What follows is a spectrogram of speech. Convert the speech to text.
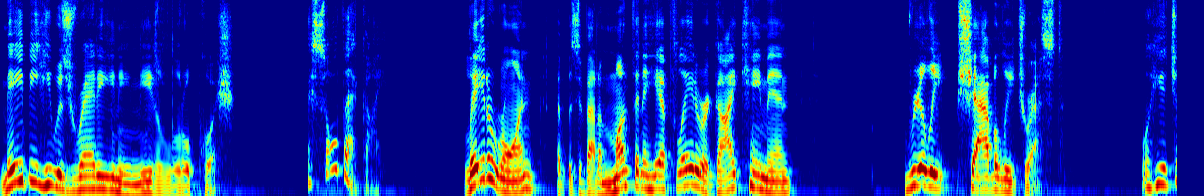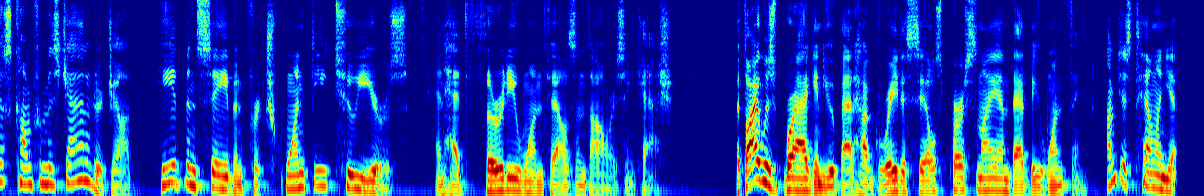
Maybe he was ready and he needed a little push. I sold that guy. Later on, it was about a month and a half later, a guy came in really shabbily dressed. Well, he had just come from his janitor job. He had been saving for 22 years and had $31,000 in cash. If I was bragging to you about how great a salesperson I am, that'd be one thing. I'm just telling you,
